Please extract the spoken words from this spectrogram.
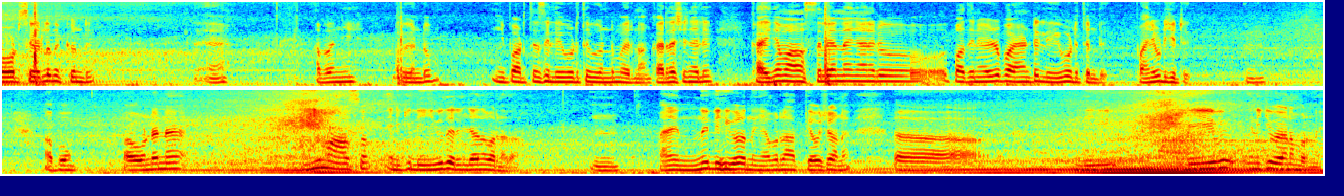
റോഡ് സൈഡിൽ നിൽക്കുന്നുണ്ട് അപ്പോൾ അപ്പം ഇനി വീണ്ടും ഇനിയിപ്പോൾ അടുത്ത ദിവസം ലീവ് എടുത്ത് വീണ്ടും വരണം. കാരണം എന്താ വെച്ച് കഴിഞ്ഞാൽ കഴിഞ്ഞ മാസത്തിൽ തന്നെ ഞാനൊരു പതിനേഴ് പതിനെട്ട് ലീവ് എടുത്തിട്ടുണ്ട് പനി പിടിച്ചിട്ട്. അപ്പോൾ അപ്പം അതുകൊണ്ട് തന്നെ ഈ മാസം എനിക്ക് ലീവ് തരില്ല എന്ന് പറഞ്ഞതാണ്. അങ്ങനെ ഇന്ന് ലീവ് വന്നു. ഞാൻ പറഞ്ഞ അത്യാവശ്യമാണ് ലീവ് ലീവ് എനിക്ക് വേണം പറഞ്ഞേ.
